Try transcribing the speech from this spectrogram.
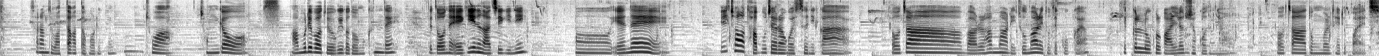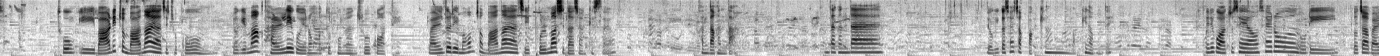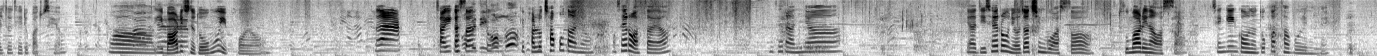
사람들 왔다 갔다 거리고 음, 좋아 정겨워 아무리 봐도 여기가 너무 큰데 근데 너네 애기는 아직이니? 어 얘네 1처 다부제라고 했으니까 여자 말을 한 마리, 두 마리 더 데리고 올까요? 댓글로 그거 알려주셨거든요. 여자 동물 데리고 와야지. 동, 이 말이 좀 많아야지 조금 여기 막 달리고 이런 것도 보면 좋을 것 같아. 말들이 막 엄청 많아야지 볼맛이 나지 않겠어요? 간다 간다. 간다 간다. 여기가 살짝 막힌, 막히나 본데? 데리고 와주세요. 새로운 우리 여자 말들 데리고 와주세요. 와, 이 말이 진짜 너무 이뻐요. 으악! 자기가 싼또 이렇게 발로 차고 다녀. 어, 새로 왔어요. 얘들 안녕. 야, 네 새로운 여자친구 왔어. 두 마리나 왔어. 생긴 거는 똑같아 보이는데.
